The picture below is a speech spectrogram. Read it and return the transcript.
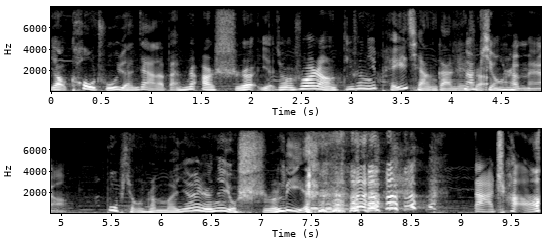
要扣除原价的百分之二十，也就是说让迪士尼赔钱干这事儿。凭什么呀？不凭什么，因为人家有实力。大厂，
